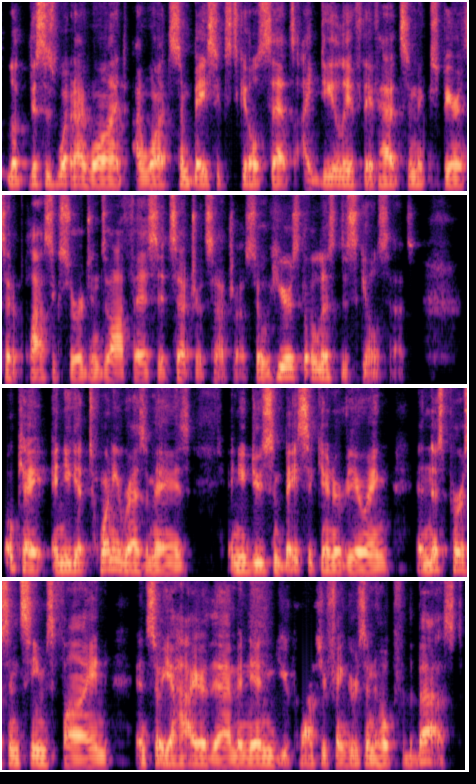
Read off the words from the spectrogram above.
Look, this is what I want. I want some basic skill sets, ideally, if they've had some experience at a plastic surgeon's office, et cetera, et cetera. So here's the list of skill sets. Okay. And you get 20 resumes and you do some basic interviewing, and this person seems fine. And so you hire them, and then you cross your fingers and hope for the best.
